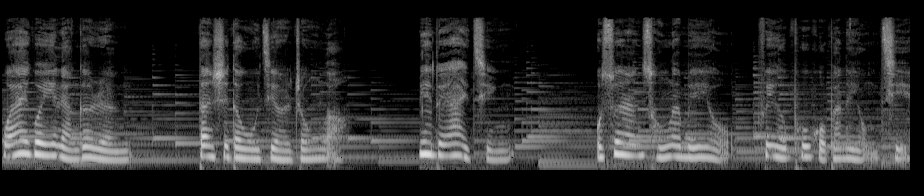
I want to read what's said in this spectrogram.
我爱过一两个人。但是都无疾而终了。面对爱情，我虽然从来没有飞蛾扑火般的勇气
